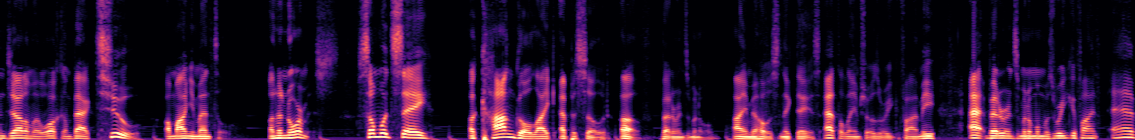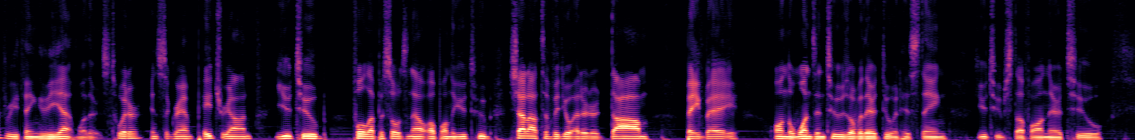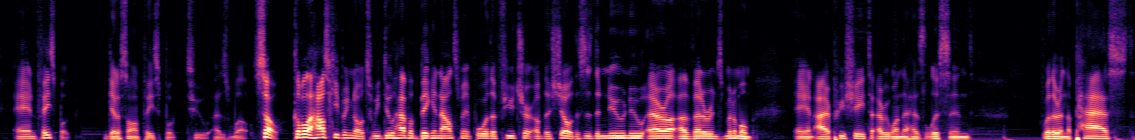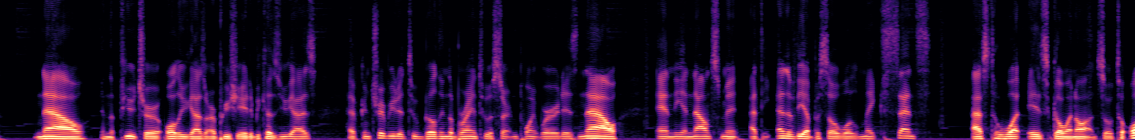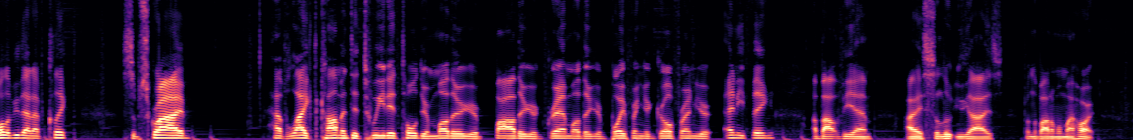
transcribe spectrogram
And gentlemen, welcome back to a monumental, an enormous, some would say a Congo like episode of Veterans Minimum. I am your host, Nick Dais, at The Lame Shows, where you can find me. At Veterans Minimum is where you can find everything VM, whether it's Twitter, Instagram, Patreon, YouTube. Full episodes now up on the YouTube. Shout out to video editor Dom Bebe on the ones and twos over there doing his thing. YouTube stuff on there too. And Facebook. Get us on Facebook too as well. So, a couple of housekeeping notes. We do have a big announcement for the future of the show. This is the new, new era of Veterans Minimum. And I appreciate to everyone that has listened, whether in the past, now, in the future. All of you guys are appreciated because you guys have contributed to building the brand to a certain point where it is now. And the announcement at the end of the episode will make sense as to what is going on. So, to all of you that have clicked, subscribe, have liked, commented, tweeted, told your mother, your father, your grandmother, your boyfriend, your girlfriend, your anything about VM, I salute you guys from the bottom of my heart.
